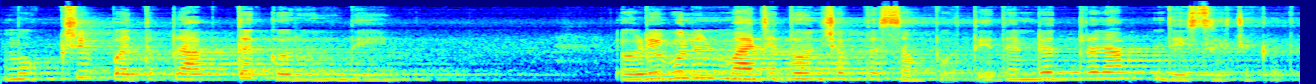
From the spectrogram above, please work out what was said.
मोक्षपद प्राप्त करून देईन. एवढे बोलून माझे दोन शब्द संपवते. दंडोत प्रणाम. जय श्री चक्रधर.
